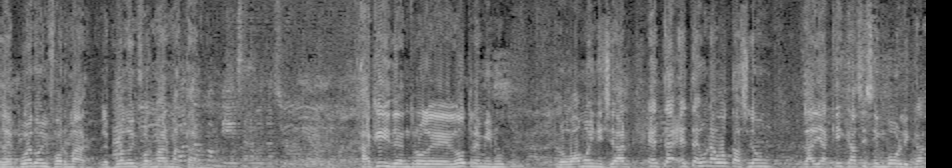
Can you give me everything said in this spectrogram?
Le puedo informar, le puedo informar más tarde. Aquí dentro de dos o tres minutos lo vamos a iniciar. Esta, esta es una votación, la de aquí casi simbólica,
